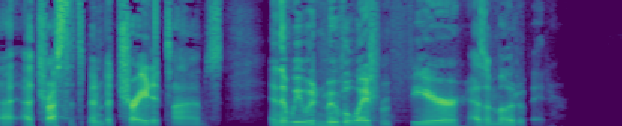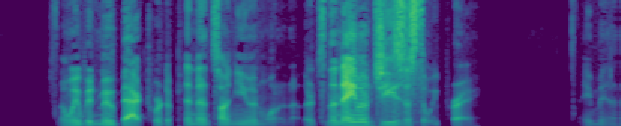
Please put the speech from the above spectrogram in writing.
uh, a trust that's been betrayed at times and then we would move away from fear as a motivator. And we would move back toward dependence on you and one another. It's in the name of Jesus that we pray. Amen.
